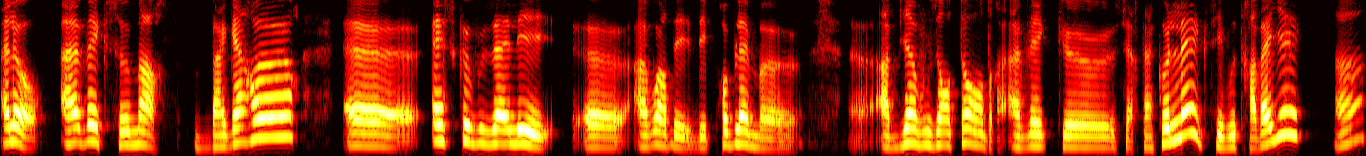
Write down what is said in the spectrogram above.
Alors avec ce Mars bagarreur, euh, est-ce que vous allez avoir des, problèmes à bien vous entendre avec certains collègues si vous travaillez, hein?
